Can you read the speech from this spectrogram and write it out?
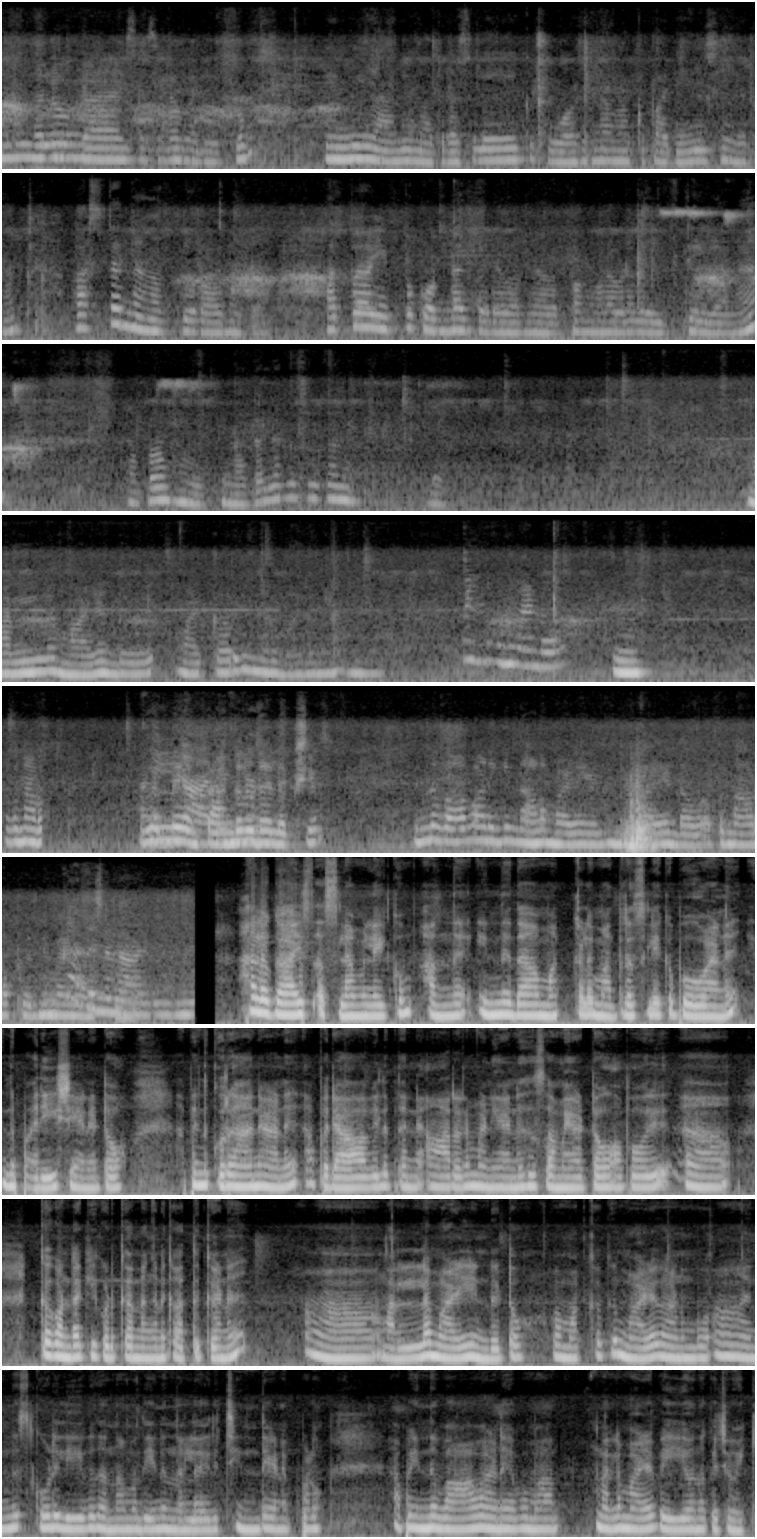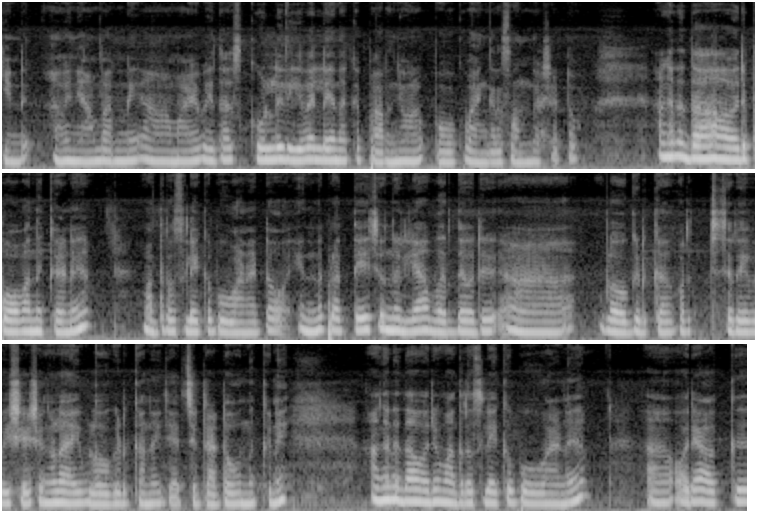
Hello guys അസ്സലാമലൈക്കും ഇന്ന് ഞാൻ മദ്രാസിലേക്ക് പോവാണ് ഞങ്ങൾക്ക് പരീക്ഷയാണ് ഫസ്റ്റ് തന്നെ ഞങ്ങൾക്ക് ഖുറാൻ കേട്ടോ അപ്പോൾ ഇപ്പോൾ കൊണ്ടാക്കിയതേ പറഞ്ഞത് അപ്പം ഞങ്ങളവിടെ വെയിറ്റ് ചെയ്യാണ്. അപ്പം നിങ്ങൾക്കെല്ലാവർക്കും സുഖമാണ് അല്ലേ? നല്ല മഴയുണ്ട്. മഴക്കാറ് ഇങ്ങനെ വരുന്നു വേണ്ടോ? ഉം. നട അതല്ലേ താങ്കളുടെ ലക്ഷ്യം? ഇന്ന് വാവാണെങ്കിൽ നാളെ മഴ മഴ ഉണ്ടാവും. അപ്പൊ നാളെ പൊരിഞ്ഞ ഹലോ ഗായ്സ് അസ്സാം വലൈക്കും അന്ന് ഇന്ന് ഇതാ മക്കൾ മദ്രസിലേക്ക് പോവാണ്. ഇന്ന് പരീക്ഷയാണ് കേട്ടോ അപ്പോൾ ഇന്ന് ഖുർആനാണ്. അപ്പോൾ രാവിലെ തന്നെ ആറര മണിയാണ് സമയം കേട്ടോ അപ്പോൾ ഒരു ഒക്കെ കൊണ്ടാക്കി കൊടുക്കാൻ അങ്ങനെ കാത്തിക്കാണ്. നല്ല മഴയുണ്ട് കേട്ടോ അപ്പോൾ മക്കൾക്ക് മഴ കാണുമ്പോൾ ആ ഇന്ന് സ്കൂളിൽ ലീവ് തന്നാൽ മതി എന്നുള്ള ഒരു ചിന്തയാണ് എപ്പോഴും അപ്പോൾ ഇന്ന് വാവാണ് അപ്പോൾ നല്ല മഴ പെയ്യുമോ എന്നൊക്കെ ചോദിക്കുന്നുണ്ട് അപ്പോൾ ഞാൻ പറഞ്ഞ് ആ മഴ പെയ്താൽ സ്കൂളിൽ ലീവല്ലേ എന്നൊക്കെ പറഞ്ഞു പോക്ക് ഭയങ്കര സന്തോഷം കേട്ടോ അങ്ങനെ ഇതാ അവർ പോവാൻ നിൽക്കുകയാണ് മദ്രസിലേക്ക് പോവാണ് കേട്ടോ ഇന്ന് പ്രത്യേകിച്ചൊന്നുമില്ല. വെറുതെ ഒരു ബ്ലോഗ് എടുക്കുക കുറച്ച് ചെറിയ വിശേഷങ്ങളായി വ്ളോഗ് എടുക്കാമെന്ന് വിചാരിച്ചിട്ടാട്ടോ നിൽക്കണേ അങ്ങനെ ഇതാ ഒരു മദ്രസിലേക്ക് പോവുകയാണ് ഒരാൾക്ക്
